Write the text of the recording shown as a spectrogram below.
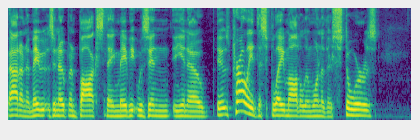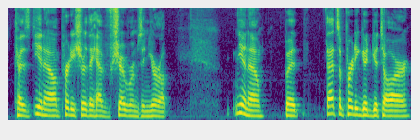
I don't know. Maybe it was an open box thing. Maybe it was in you know it was probably a display model in one of their stores because you know I'm pretty sure they have showrooms in Europe. You know, but that's a pretty good guitar.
